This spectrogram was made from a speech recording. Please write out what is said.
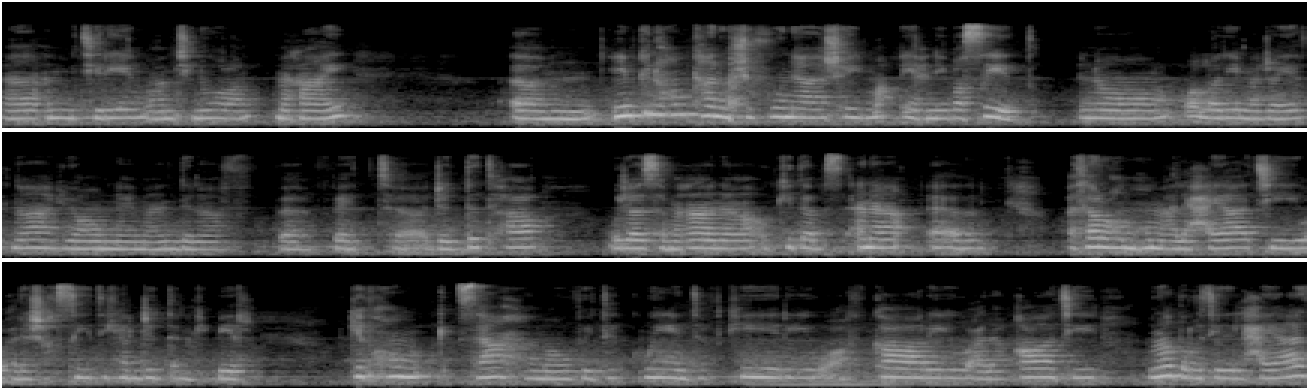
آه، عمتي ريم وعمتي نورة معاي. يمكن هم كانوا يشوفونه شيء يعني بسيط إنه والله ريما جايتنا؟ اليوم نايمة عندنا في بيت جدتها وجالسة معانا وكذا بس أنا آه، أثرهم هم على حياتي وعلى شخصيتي كان جدا كبير. كيف هم ساهموا في تكوين تفكيري وأفكاري وعلاقاتي ونظرتي للحياة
